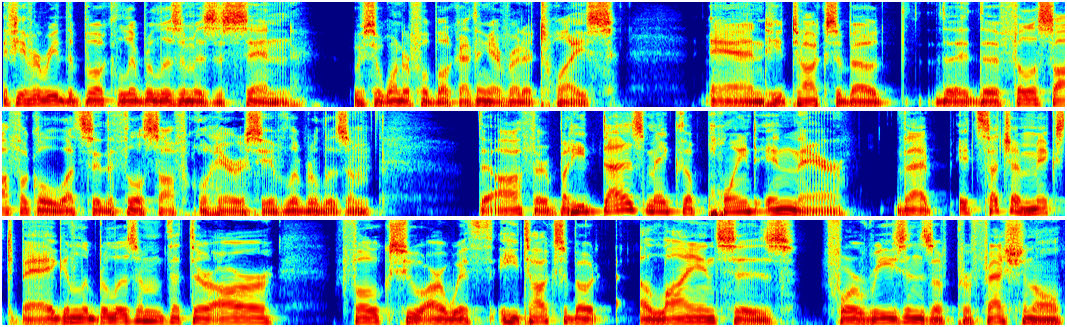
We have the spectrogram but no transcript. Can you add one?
if you ever read the book "Liberalism Is a Sin," it was a wonderful book. I think I've read it twice, and he talks about the the philosophical, let's say, the philosophical heresy of liberalism. The author, but he does make the point in there that it's such a mixed bag in liberalism that there are folks who are with. He talks about alliances for reasons of professional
